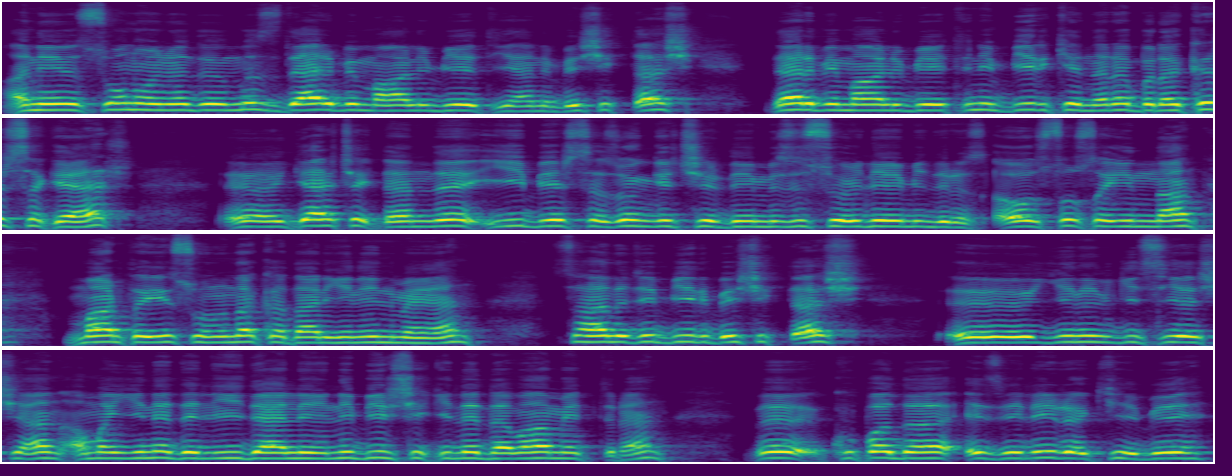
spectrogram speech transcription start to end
Hani son oynadığımız derbi mağlubiyeti yani Beşiktaş derbi mağlubiyetini bir kenara bırakırsak eğer e, gerçekten de iyi bir sezon geçirdiğimizi söyleyebiliriz. Ağustos ayından Mart ayı sonuna kadar yenilmeyen sadece bir Beşiktaş e, yenilgisi yaşayan ama yine de liderliğini bir şekilde devam ettiren ve kupada ezeli rakibi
